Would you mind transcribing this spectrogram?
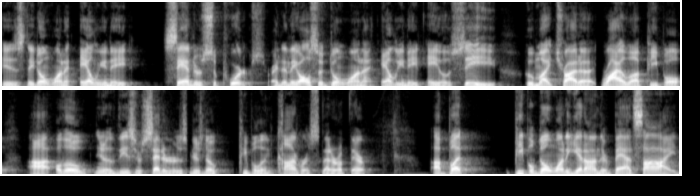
is they don't want to alienate Sanders supporters, right? And they also don't want to alienate AOC, who might try to rile up people. Uh, although, you know, these are senators, there's no people in Congress that are up there. Uh, but people don't want to get on their bad side.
